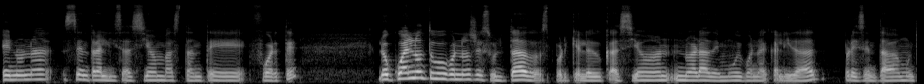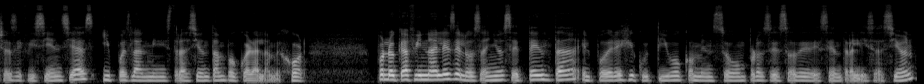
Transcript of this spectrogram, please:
en una centralización bastante fuerte lo cual no tuvo buenos resultados porque la educación no era de muy buena calidad, presentaba muchas deficiencias y pues la administración tampoco era la mejor. Por lo que a finales de los años 70 el Poder Ejecutivo comenzó un proceso de descentralización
